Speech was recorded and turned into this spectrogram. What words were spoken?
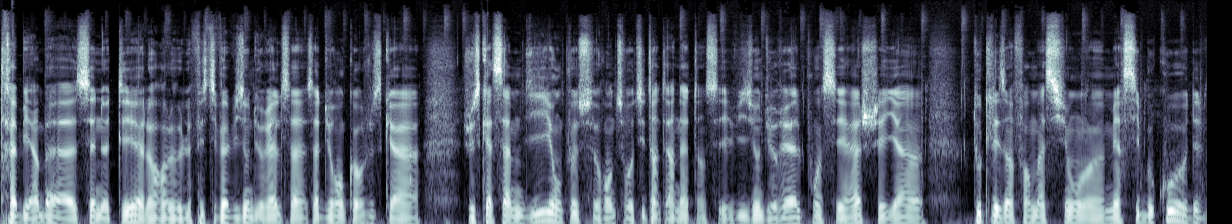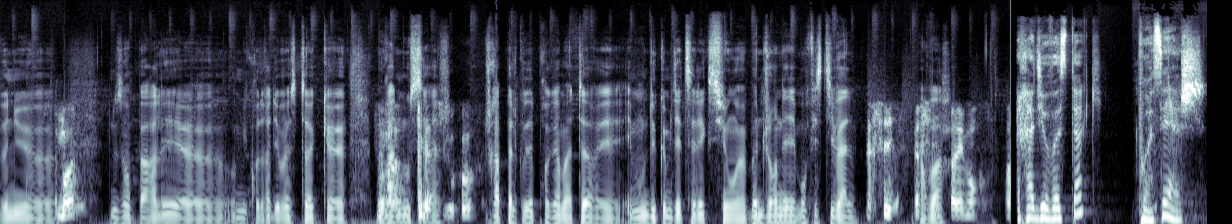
Très bien, bah, c'est noté. Alors le, le festival Vision du réel, ça, ça dure encore jusqu'à jusqu'à samedi. On peut se rendre sur votre site internet, hein, c'est visionduréel.ch et il y a euh, toutes les informations. Euh, merci beaucoup d'être venu euh, nous en parler euh, au micro de Radio Vostok. Euh, Mourad Moussa, je, rappelle que vous êtes programmateur et, et membre du comité de sélection. Euh, bonne journée, bon festival. Merci, merci revoir. radiovostok.ch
